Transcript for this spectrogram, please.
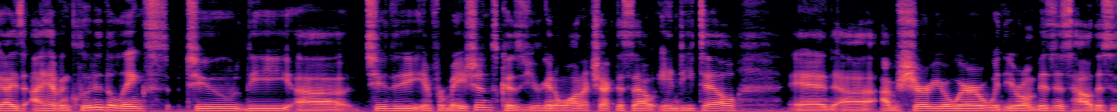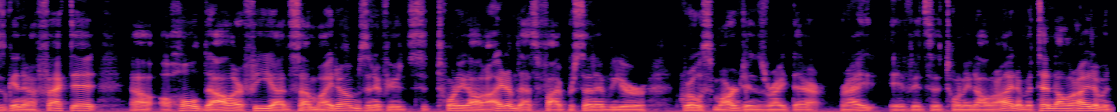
Guys, I have included the links to the uh, to the informations because you're gonna want to check this out in detail. And uh, I'm sure you're aware with your own business how this is going to affect it. Uh, a whole dollar fee on some items, and if it's a twenty dollar item, that's five percent of your gross margins right there, right? If it's a $20 item, a $10 item,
